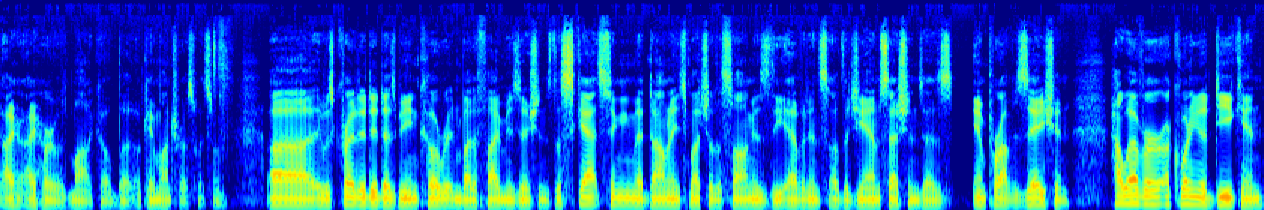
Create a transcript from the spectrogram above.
I, I heard it was Monaco, but okay, Montreux, Switzerland. Uh, it was credited as being co-written by the five musicians. The scat singing that dominates much of the song is the evidence of the jam sessions as improvisation. However, according to Deacon,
